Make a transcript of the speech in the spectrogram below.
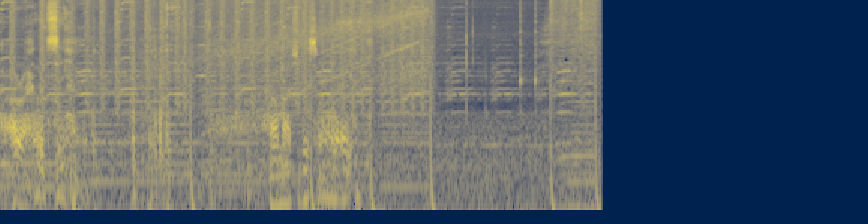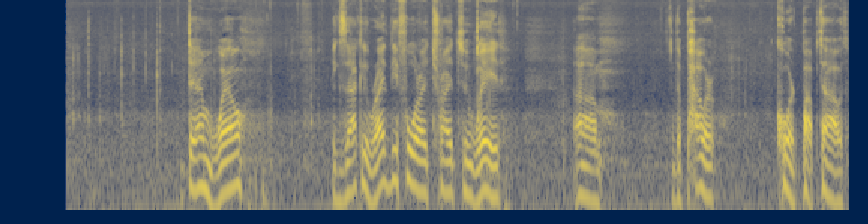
All right, let's see how much this one weighs. Damn well. Exactly right before I tried to wait, um, the power cord popped out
